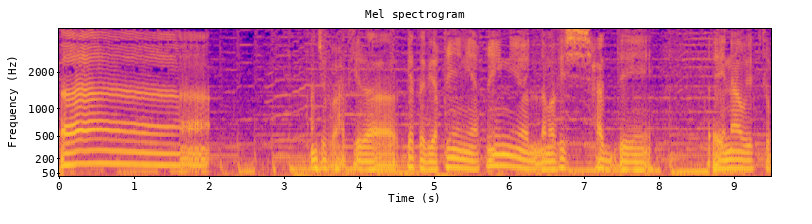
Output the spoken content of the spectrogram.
آه... نشوف واحد كذا كتب. يقيني يقيني ولا ما فيش حد ناوي يكتب؟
